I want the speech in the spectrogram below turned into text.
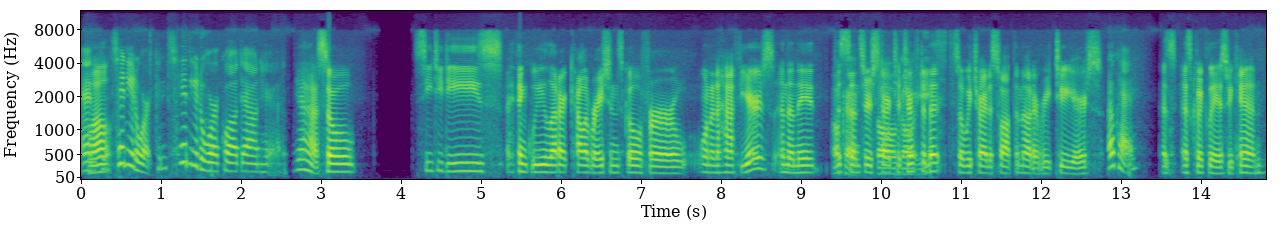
And Well- continue to work, continue to work while down here. Yeah, so CTDs, I think we let our calibrations go for one and a half years, and then they the sensors so start I'll to go drift a bit. So we try to swap them out every two years Okay. as as quickly as we can.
